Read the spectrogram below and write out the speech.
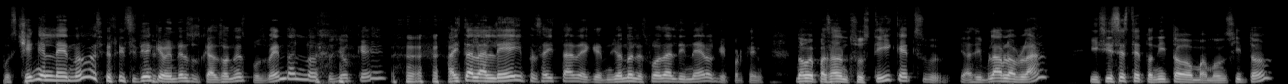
pues chinguenle, ¿no? Si tienen que vender sus calzones, pues véndanlos, pues yo qué. Ahí está la ley, pues ahí está de que yo no les puedo dar el dinero que porque no me pasaron sus tickets y así, bla, bla, bla. Y si es este tonito mamoncito,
